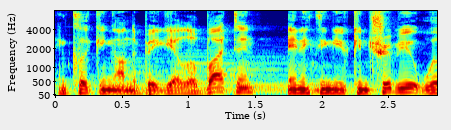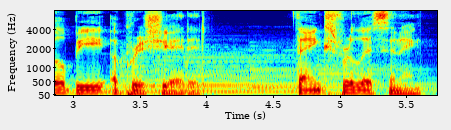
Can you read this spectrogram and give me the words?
and clicking on the big yellow button. Anything you contribute will be appreciated. Thanks for listening.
